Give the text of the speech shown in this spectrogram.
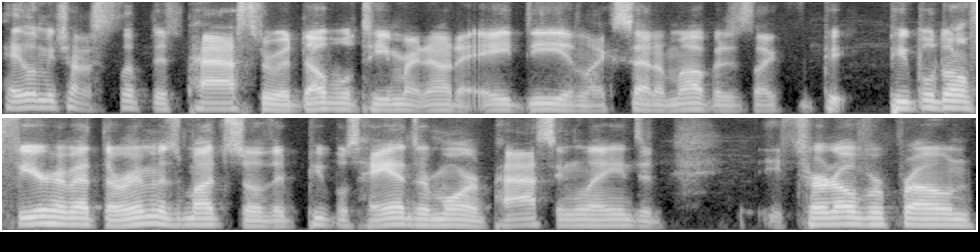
hey, let me try to slip this pass through a double team right now to AD and like set him up. And it's like pe- people don't fear him at the rim as much, so that people's hands are more in passing lanes, and he's turnover prone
